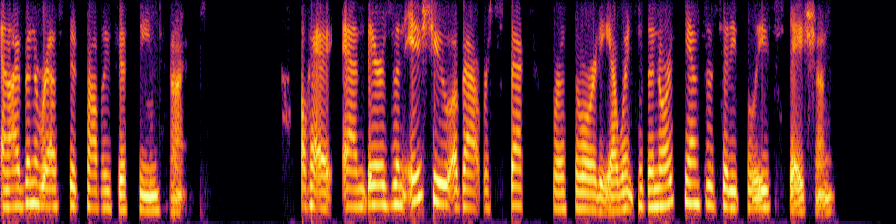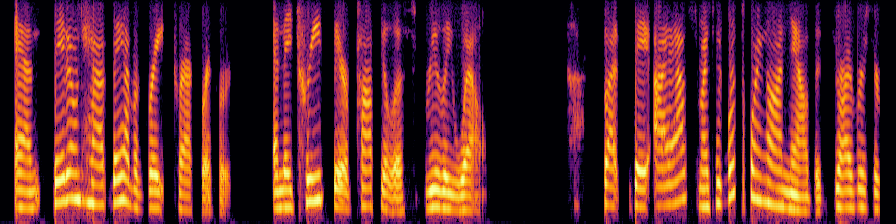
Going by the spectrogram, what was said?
and I've been arrested probably 15 times. Okay, and there's an issue about respect for authority. I went to the North Kansas City Police Station and they don't have they have a great track record and they treat their populace really well but they i asked them i said what's going on now the drivers are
